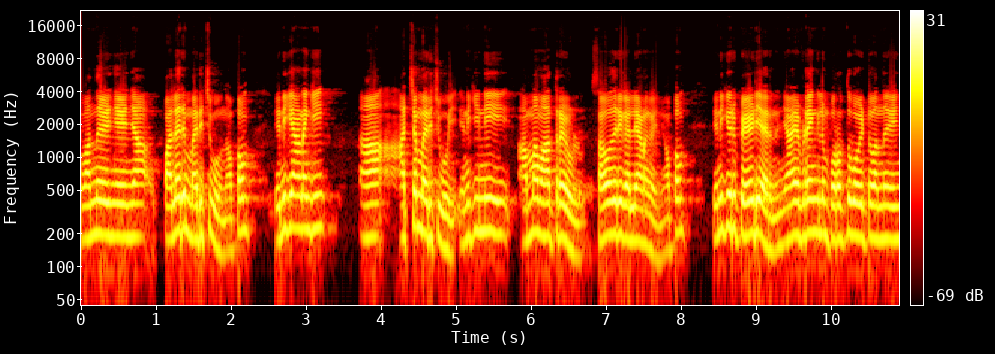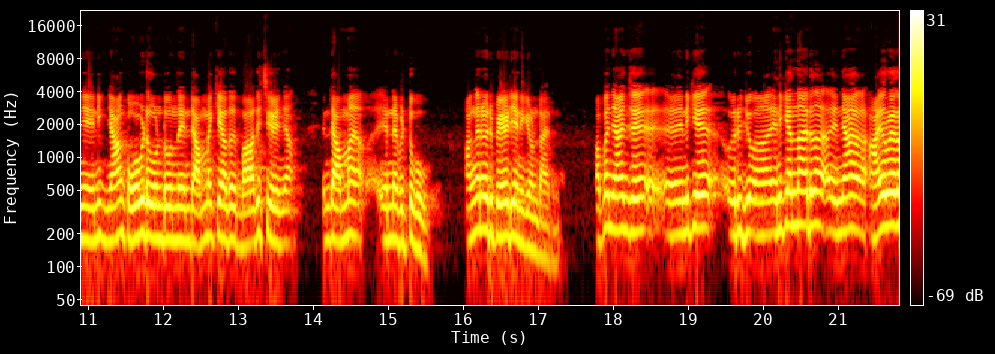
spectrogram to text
വന്നു കഴിഞ്ഞ് കഴിഞ്ഞാൽ പലരും മരിച്ചു പോകുന്നു. അപ്പം എനിക്കാണെങ്കിൽ അച്ഛൻ മരിച്ചുപോയി. എനിക്കിനി അമ്മ മാത്രമേ ഉള്ളൂ. സഹോദരി കല്യാണം കഴിഞ്ഞു. അപ്പം എനിക്കൊരു പേടിയായിരുന്നു. ഞാൻ എവിടെയെങ്കിലും പുറത്തു പോയിട്ട് വന്നു കഴിഞ്ഞാൽ എനിക്ക് ഞാൻ കോവിഡ് കൊണ്ടുവന്ന് എന്റെ അമ്മയ്ക്ക് അത് ബാധിച്ചു കഴിഞ്ഞാൽ എന്റെ അമ്മ എന്നെ വിട്ടുപോകും. അങ്ങനെ ഒരു പേടി എനിക്കുണ്ടായിരുന്നു. അപ്പം ഞാൻ എനിക്ക് ഒരു എനിക്ക് എന്നായിരുന്നു ഞാൻ ആയുർവേദ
